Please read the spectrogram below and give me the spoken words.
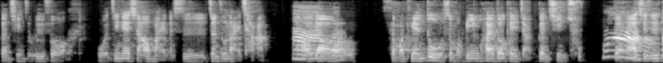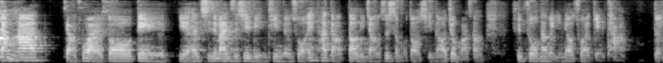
更清楚，就是说我今天想要买的是珍珠奶茶，然后要什么甜度、什么冰块都可以讲得更清楚。对，然后其实当他讲出来的时候，店员也很其实蛮仔细聆听的，说，诶，他讲到底讲的是什么东西，然后就马上去做那个饮料出来给他。对，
